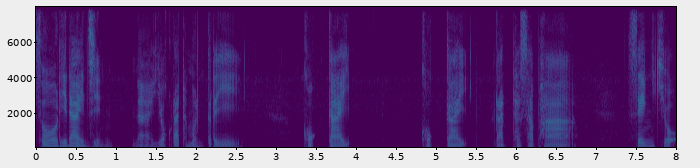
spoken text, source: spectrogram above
โซริไดจิน นายกรัฐมนตรีคกไกคกไกรัฐสภา เซ็งเคียว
